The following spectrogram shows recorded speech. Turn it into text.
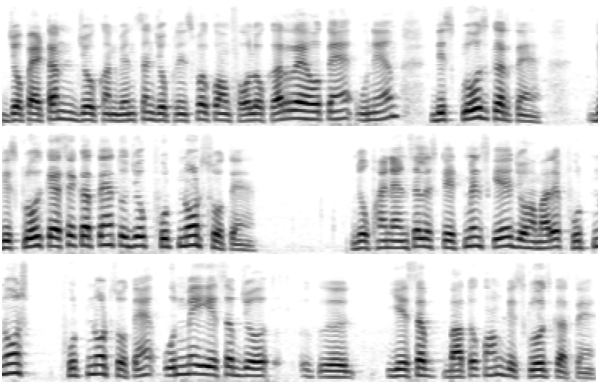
जो पैटर्न, जो कन्वेंशन, जो प्रिंसिपल को हम फॉलो कर रहे होते हैं, उन्हें हम डिस्क्लोज करते हैं। डिस्क्लोज कैसे करते हैं? तो जो फुटनोट्स होते हैं, जो फाइनेंशियल स्टेटमेंट्स के, जो हमारे फुटनोट्स फुटनोट्स होते हैं, उनमें ये सब जो ये सब बातों को हम डिस्क्लोज करते हैं।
